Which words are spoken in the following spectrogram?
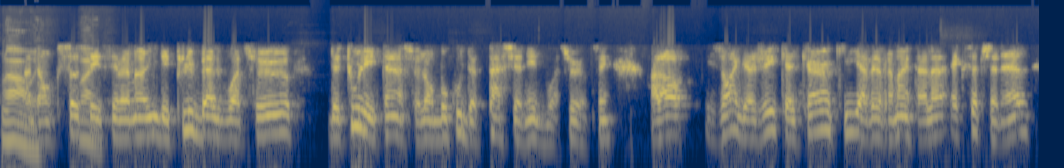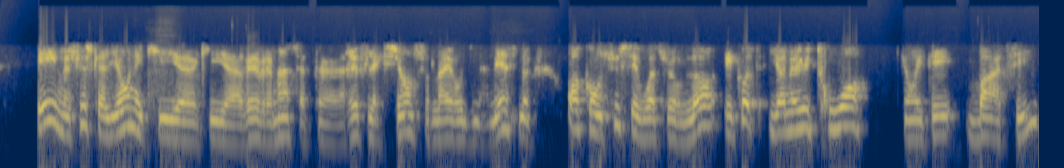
Ah, Donc ça, c'est vraiment une des plus belles voitures de tous les temps, selon beaucoup de passionnés de voitures. Alors, ils ont engagé quelqu'un qui avait vraiment un talent exceptionnel. Et M. Scaglione, qui, euh, qui avait vraiment cette euh, réflexion sur l'aérodynamisme, a conçu ces voitures-là. Écoute, il y en a eu trois qui ont été bâties.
